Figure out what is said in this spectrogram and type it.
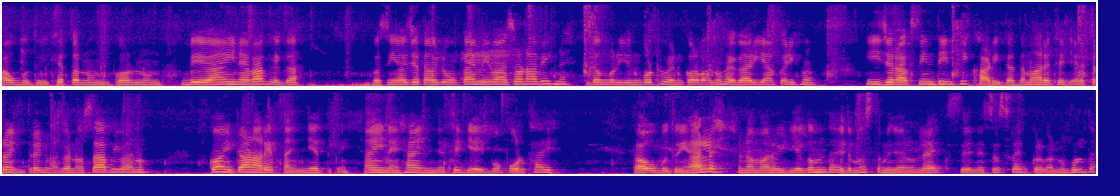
આવું બધું ખેતરનું ઘરનું બે આઈને વાગે ગા. પછી હજે તો ઓલું કાયમી વાં આવીશ ને દંગળીઓને ગોઠવેને કરવાનું હે ગારિયા કરી હું. એ જરાક સિંધીને શીખાડી તા તમારે થઈ જાય ત્રણ ત્રણ વાગ્યાનો સા પીવાનું. કંઈ ટાણા રહેતા ને જ કંઈ. આઈને હાઈને થઈ જાય બપોર થાય. તો આવું બધું હાલે. અને અમારો વીડિયો ગમતા હોય તો મસ્ત મજાનું લાઈક શેર ને સબસ્ક્રાઈબ કરવાનું ભૂલતા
